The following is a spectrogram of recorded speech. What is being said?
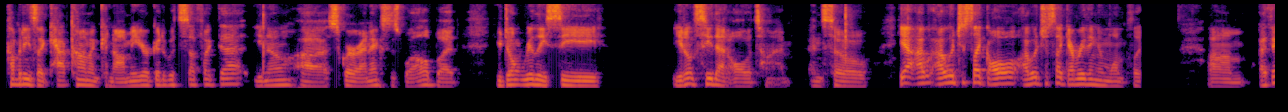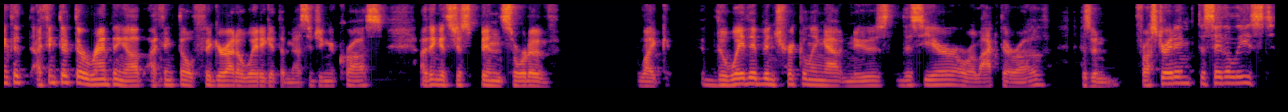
companies like Capcom and Konami are good with stuff like that, you know, uh, Square Enix as well, but you don't really see, you don't see that all the time. And so yeah, I, I, would just like all I would just like everything in one place. Um, I think that I think that they're ramping up. I think they'll figure out a way to get the messaging across. I think it's just been sort of like the way they've been trickling out news this year or lack thereof has been frustrating to say the least.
